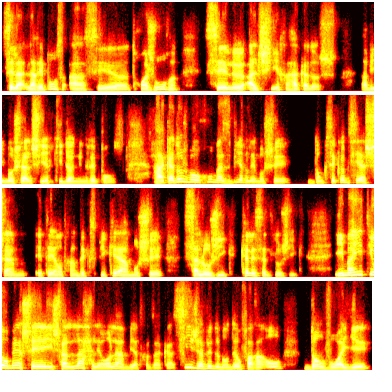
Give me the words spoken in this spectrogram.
c'est la, réponse à ces euh, trois jours, c'est le Al-Shir Hakadosh, Rabbi Moshe Al-Shir qui donne une réponse. Hakadosh Baruch Masbir les Moshe, donc c'est comme si Hachem était en train d'expliquer à Moshe sa logique. Quelle est cette logique? Si j'avais demandé au Pharaon d'envoyer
